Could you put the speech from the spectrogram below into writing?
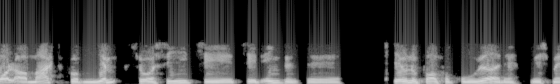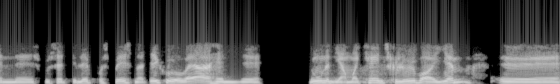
vold og magt få dem hjem, så at sige, til, til et enkelt øh, stævne for at få promoveret det, hvis man øh, skulle sætte det lidt på spidsen. Og det kunne jo være at hente øh, nogle af de amerikanske løbere hjem, øh,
